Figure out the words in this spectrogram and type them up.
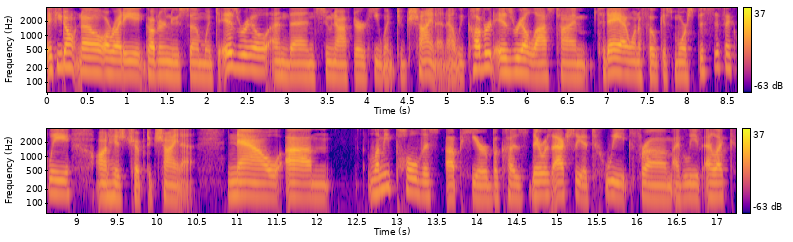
if you don't know already, Governor Newsom went to Israel and then soon after he went to China. Now, we covered Israel last time. Today, I want to focus more specifically on his trip to China. Now, um, let me pull this up here because there was actually a tweet from, I believe, Alex,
